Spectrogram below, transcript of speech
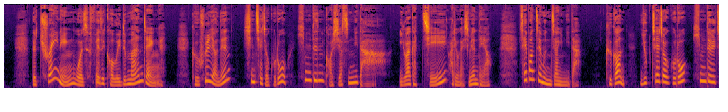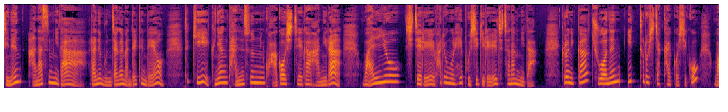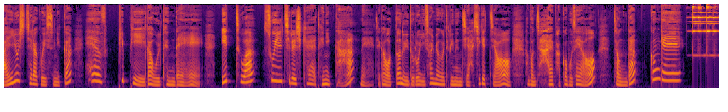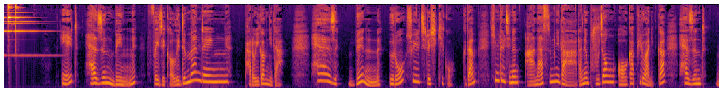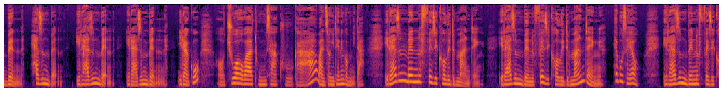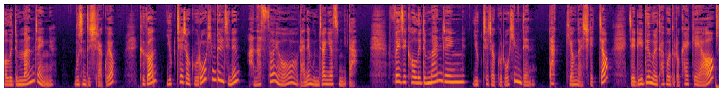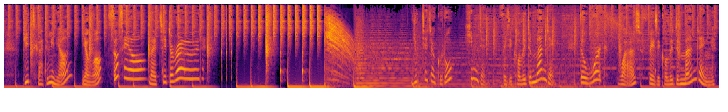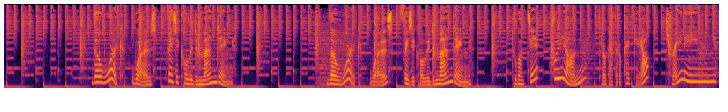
The training was physically demanding. 그 훈련은 신체적으로 힘든 것이었습니다. 이와 같이 활용하시면 돼요. 세 번째 문장입니다. 그건 육체적으로 힘들지는 않았습니다. 라는 문장을 만들 텐데요. 특히 그냥 단순 과거 시제가 아니라 완료 시제를 활용을 해 보시기를 추천합니다. 그러니까 주어는 it로 시작할 것이고 완료 시제라고 했으니까 have pp가 올 텐데 it와 수일치를 시켜야 되니까 네, 제가 어떤 의도로 이 설명을 드리는지 아시겠죠? 한번 잘 바꿔 보세요. 정답 공개. It hasn't been physically demanding. 바로 이겁니다. has been으로 수일치를 시키고 그 다음 힘들지는 않았습니다. 라는 부정어가 필요하니까 hasn't been, hasn't been, it hasn't been, it hasn't been 이라고 어, 주어와 동사구가 완성이 되는 겁니다. It hasn't been physically demanding. It hasn't been physically demanding. 해보세요. It hasn't been physically demanding. 무슨 뜻이라고요? 그건 육체적으로 힘들지는 않았어요. 라는 문장이었습니다. physically demanding, 육체적으로 힘든. 딱 기억나시겠죠? 이제 리듬을 타보도록 할게요. 비트가 들리면 영어 쏘세요. Let's hit the road. 육체적으로 힘든, physically demanding. The work was physically demanding. The work was physically demanding. The work was physically demanding. 두 번째, 훈련 들어가도록 할게요. Training.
